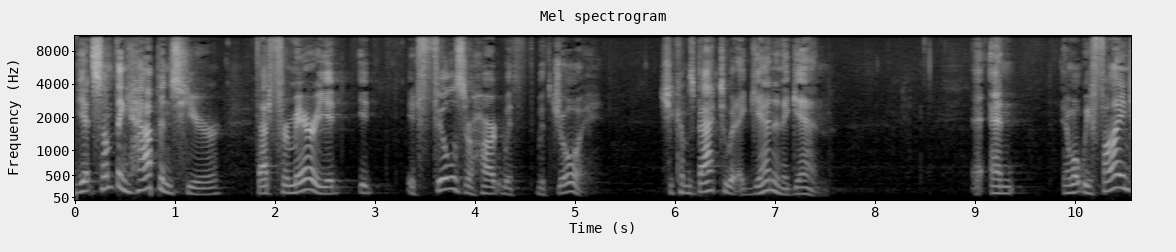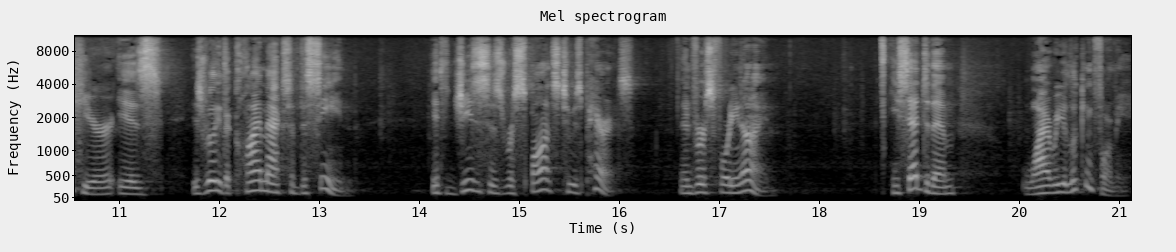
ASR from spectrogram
And yet something happens here that for Mary, it, it, it fills her heart with, with joy. She comes back to it again and again. And, and what we find here is, is really the climax of the scene. It's Jesus' response to his parents. In verse 49, he said to them, Why were you looking for me?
